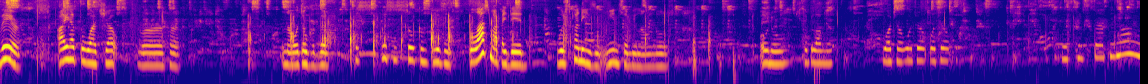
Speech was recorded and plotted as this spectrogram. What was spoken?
There. I have to watch out for her. No, it's over there. This, this is so confusing. The last map I did was kind of easy. Me and Stubby Long Nose. Oh no, Stubby Long Nose. Watch out, watch out, watch out. This is Stubby Long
